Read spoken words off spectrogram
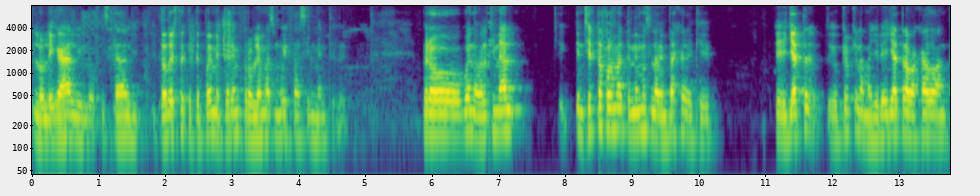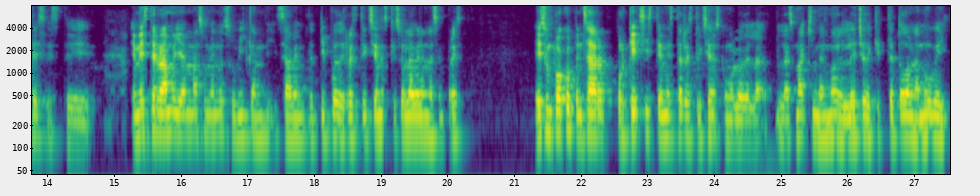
lo legal y lo fiscal y, todo esto que te puede meter en problemas muy fácilmente. Pero bueno, al final, en cierta forma tenemos la ventaja de que eh, ya yo creo que la mayoría ya ha trabajado antes este, en este ramo, ya más o menos ubican y saben el tipo de restricciones que suele haber en las empresas es un poco pensar por qué existen estas restricciones como lo de las máquinas, ¿no? El hecho de que esté todo en la nube y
